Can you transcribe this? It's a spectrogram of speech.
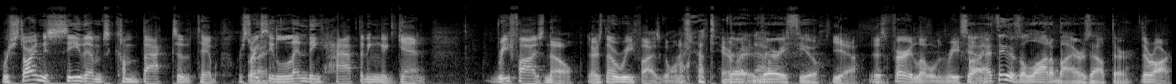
We're starting to see them come back to the table. We're starting to see lending happening again. Refis, no, there's no refis going on out there Very, right now. very few. yeah, there's very little in refi. Yeah, I think there's a lot of buyers out there. there are.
